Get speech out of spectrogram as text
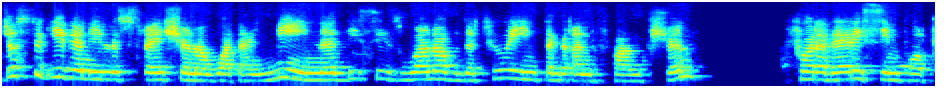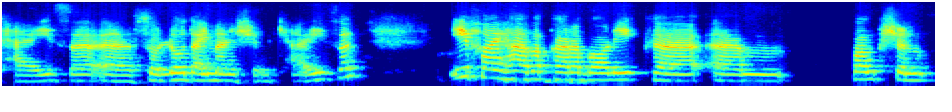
Just to give you an illustration of what I mean, this is one of the two integrand function for a very simple case, uh, uh, so low dimension case. If I have a parabolic uh, um, function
